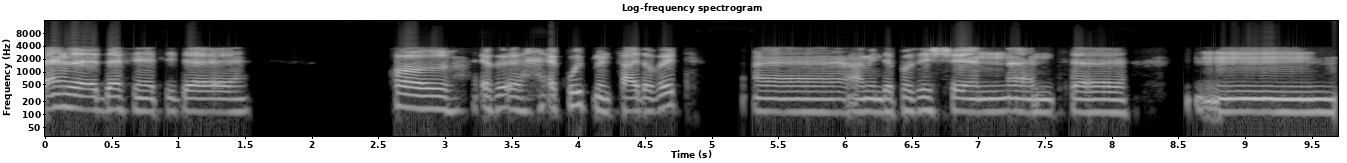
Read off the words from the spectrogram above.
and uh, definitely the whole equipment side of it. Uh, I mean the position and uh, mm,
